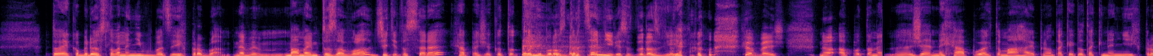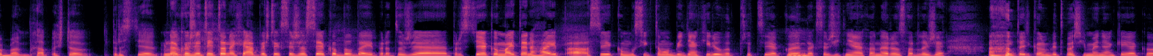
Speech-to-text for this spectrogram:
To jako by doslova není vůbec jejich problém. Nevím, máme jim to zavolat, že ti to sere? Chápeš? Jako to, oni budou zdrcení, když se to dozví, jako, chápeš? No a potom, že nechápu, jak to má hype, no tak jako taky není jejich problém, chápeš? To prostě, No, jako, že ty to nechápeš, tak jsi asi jako blbej, protože prostě jako mají ten hype a asi jako musí k tomu být nějaký důvod. Přeci jako jen Hmm. tak se všichni jako nerozhodli, že teď vytvoříme nějaký jako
